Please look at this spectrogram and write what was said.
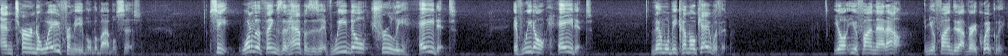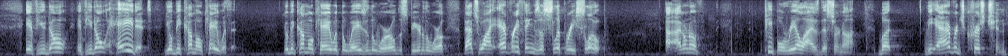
and turned away from evil, the Bible says. See, one of the things that happens is if we don't truly hate it, if we don't hate it, then we'll become okay with it. You'll, you'll find that out, and you'll find it out very quickly. If you don't, if you don't hate it, you'll become okay with it. You'll become okay with the ways of the world, the spirit of the world. That's why everything's a slippery slope. I, I don't know if people realize this or not, but the average Christian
